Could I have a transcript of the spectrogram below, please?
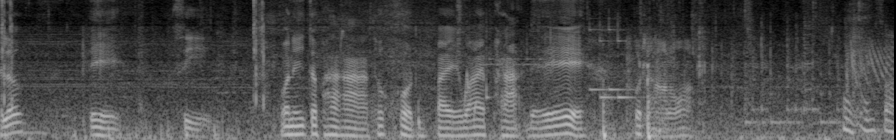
ฮัลโหลเดสี่วันนี้จะพาทุกคนไปไหว้พระเด้ปวดเท้าแล้วอะหกองศา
